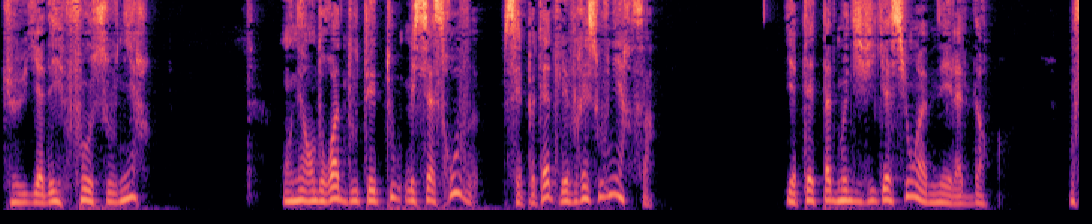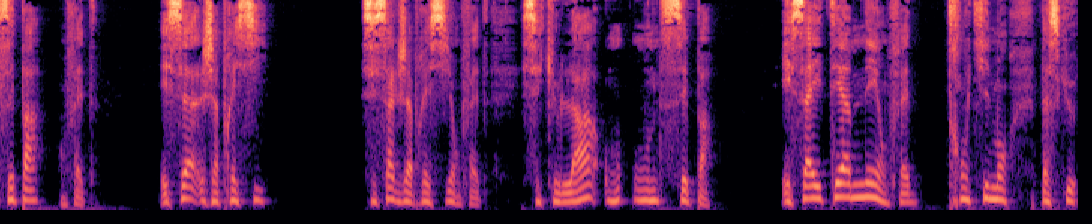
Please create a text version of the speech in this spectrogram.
qu'il y a des faux souvenirs. On est en droit de douter tout, mais si ça se trouve, c'est peut-être les vrais souvenirs ça. Il y a peut-être pas de modification à amener là-dedans. On sait pas en fait. Et ça j'apprécie. C'est ça que j'apprécie en fait, c'est que là on, on ne sait pas. Et ça a été amené en fait tranquillement. Parce que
